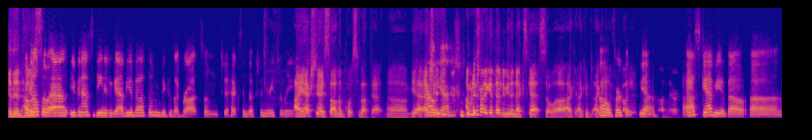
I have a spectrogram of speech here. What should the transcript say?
And then you can is- also ask you can ask Dean and Gabby about them because I brought some to Hex Enduction recently. I actually I saw them post about that. Um, yeah, oh actually, I yeah. I'm gonna try to get them to be the next guest, so uh, I, I can. I can oh perfect. Yeah. On there. Ask Gabby about uh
